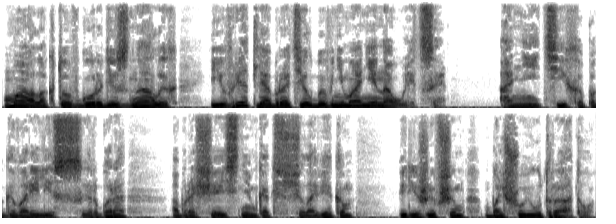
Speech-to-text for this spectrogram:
мало кто в городе знал их и вряд ли обратил бы внимание на улице. Они тихо поговорили с Сырбора, обращаясь с ним как с человеком, пережившим большую утрату,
